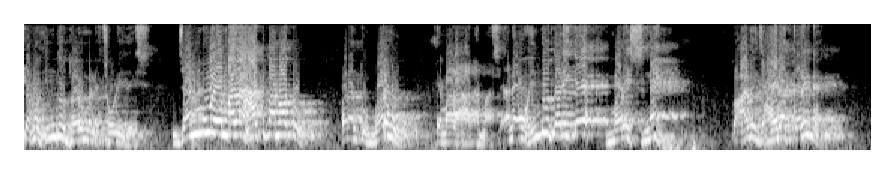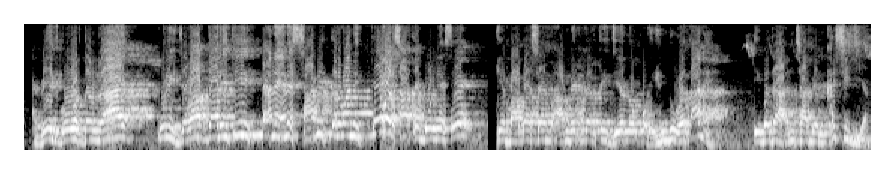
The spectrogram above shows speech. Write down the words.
કે હું હિન્દુ ધર્મને છોડી દઈશ જન્મવું એ મારા હાથમાં નહોતું પરંતુ મરવું એ મારા હાથમાં છે અને હું હિન્દુ તરીકે મરીશ નહીં તો આવી જાહેરાત કરીને વેદ ગોવર્ધન રાય પૂરી જવાબદારીથી અને એને સાબિત કરવાની તેવર સાથે બોલે છે કે બાબા સાહેબ આંબેડકરથી જે લોકો હિન્દુ હતા ને, એ બધા હંસાબેન ખસી ગયા.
